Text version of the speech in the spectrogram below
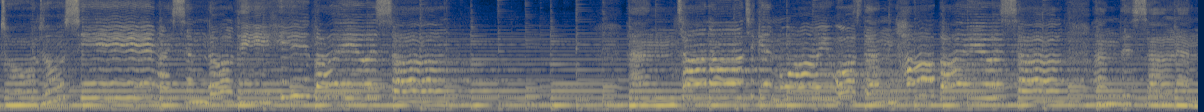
todo siinä sen oli hyvä USA. And Tana chicken why was then how by USA and this island.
